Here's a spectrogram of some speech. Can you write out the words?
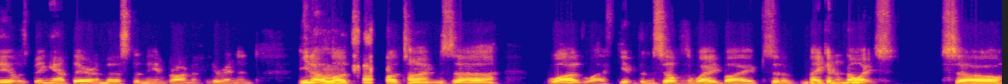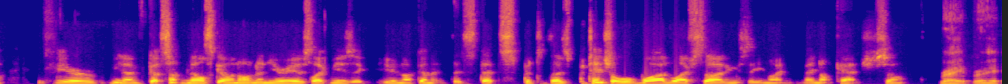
deal is being out there and immersed in the environment that you're in, and you know, Mhm. a lot of time, a lot of times, uh, wildlife give themselves away by sort of making a noise. So if you're, you know, got something else going on in your ears like music, you're not gonna. That's that's those potential wildlife sightings that you might may not catch. So Right, right.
